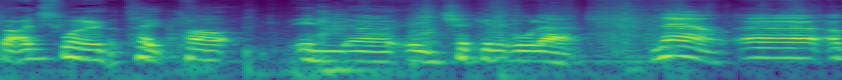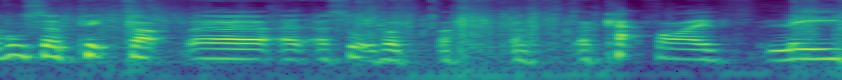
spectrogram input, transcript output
that I just want to take part in, uh, in checking it all out. Now, uh, I've also picked up uh, a, a, sort of a, a, a, Cat 5 lead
